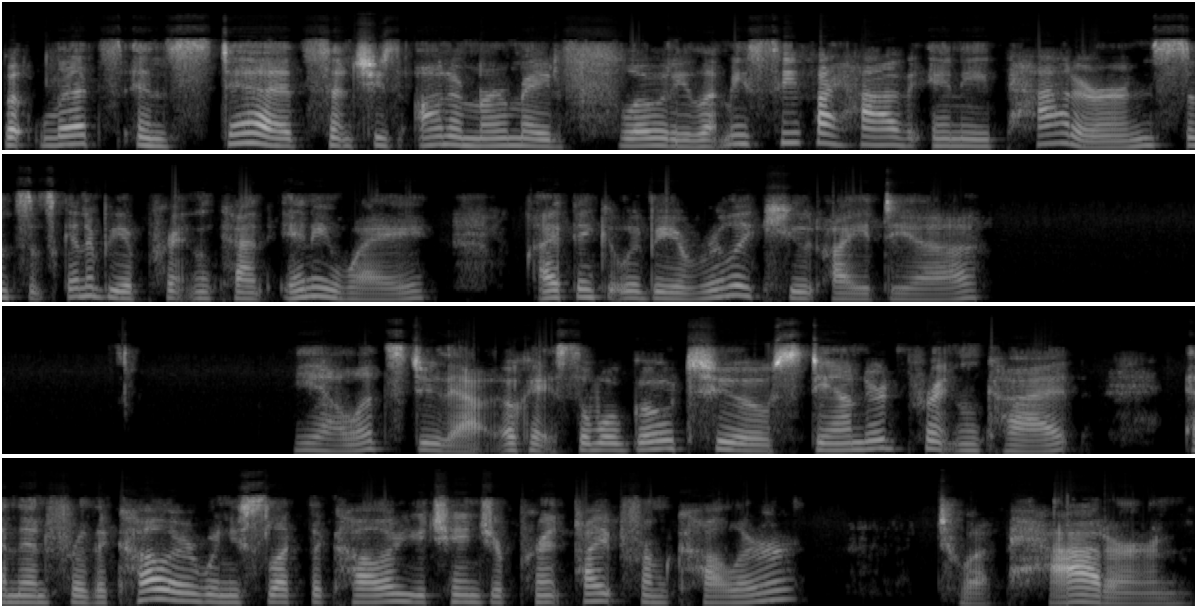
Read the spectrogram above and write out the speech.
But let's instead, since she's on a mermaid floaty, let me see if I have any patterns since it's going to be a print and cut anyway. I think it would be a really cute idea. Yeah, let's do that. Okay, so we'll go to standard print and cut. And then for the color, when you select the color, you change your print type from color to a pattern.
